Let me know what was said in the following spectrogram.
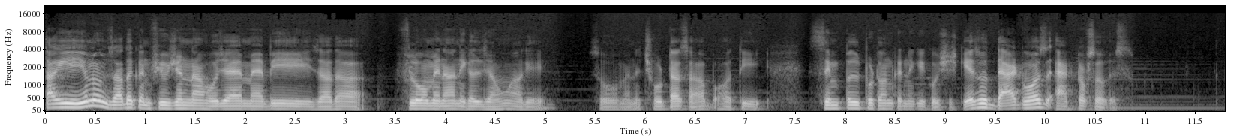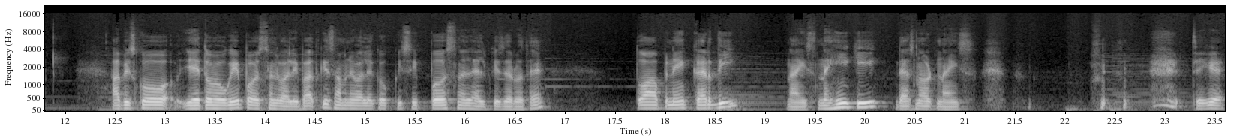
ताकि यू नो ज़्यादा कन्फ्यूज़न ना हो जाए मैं भी ज़्यादा फ्लो में ना निकल जाऊँ आगे। सो so, मैंने छोटा सा बहुत ही सिंपल पुट ऑन करने की कोशिश की है। So that was act of service अब इसको ये तो हो गई पर्सनल वाली बात कि सामने वाले को किसी पर्सनल हेल्प की ज़रूरत है। तो आपने कर दी नाइस nice. नहीं की दैट्स नॉट नाइस ठीक है?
